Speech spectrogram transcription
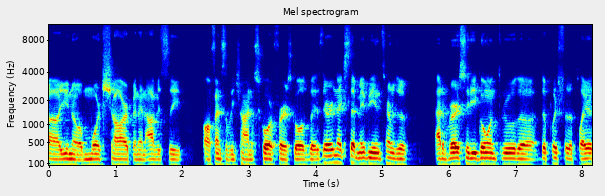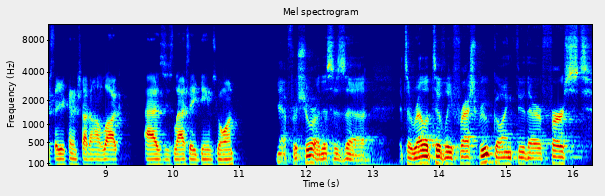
uh, you know, more sharp and then obviously offensively trying to score first goals. But is there a next step maybe in terms of adversity going through the the push for the players that you're kind of trying to unlock as these last eight games go on? Yeah, for sure. This is a it's a relatively fresh group going through their first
